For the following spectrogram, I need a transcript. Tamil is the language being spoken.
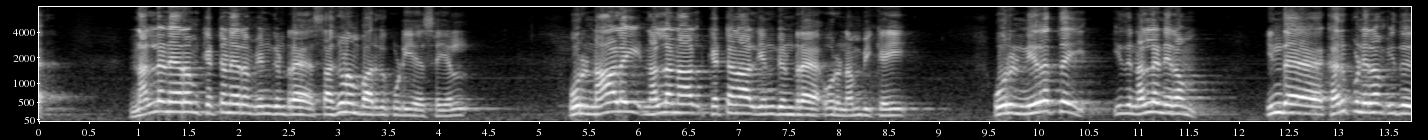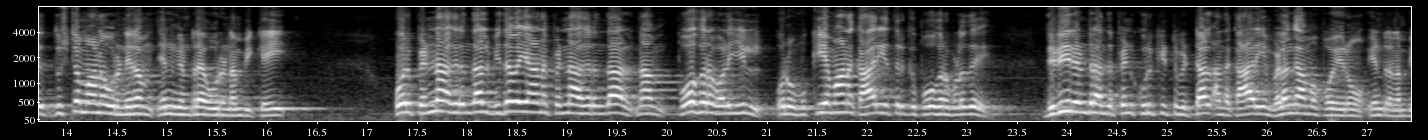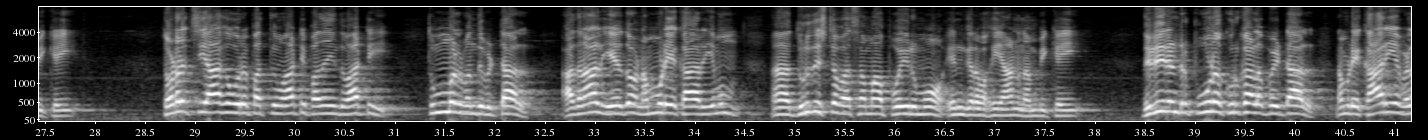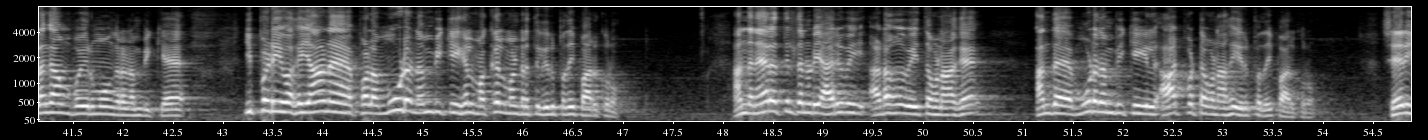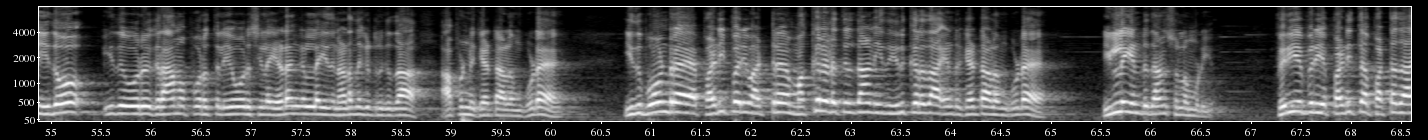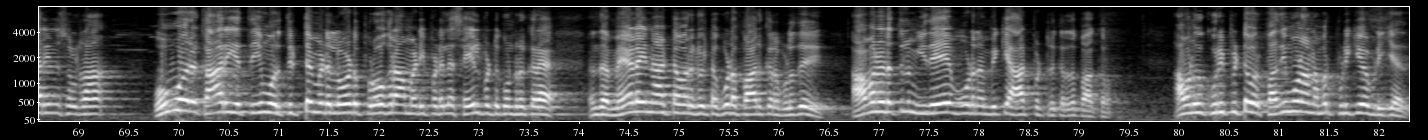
நல்ல நேரம் கெட்ட நேரம் என்கின்ற சகுனம் பார்க்கக்கூடிய செயல் ஒரு நாளை நல்ல நாள் கெட்ட நாள் என்கின்ற ஒரு நம்பிக்கை ஒரு நிறத்தை இது நல்ல நிறம் இந்த கருப்பு நிறம் இது துஷ்டமான ஒரு நிறம் என்கின்ற ஒரு நம்பிக்கை. ஒரு பெண்ணாக இருந்தால் விதவையான பெண்ணாக இருந்தால் நாம் போகிற வழியில் ஒரு முக்கியமான காரியத்திற்கு போகிற பொழுது திடீரென்று அந்த பெண் குறுக்கிட்டு விட்டால் அந்த காரியம் விளங்காமல் போயிடும் என்ற நம்பிக்கை. தொடர்ச்சியாக ஒரு பத்து வாட்டி பதினைந்து வாட்டி தும்மல் வந்து விட்டால் அதனால் ஏதோ நம்முடைய காரியமும் துரதிருஷ்டவசமாக போயிருமோ என்கிற வகையான நம்பிக்கை. திடீரென்று பூனை குறுக்கால போயிட்டால் நம்முடைய காரியம் விளங்காமல் போயிருமோங்கிற நம்பிக்கை. இப்படி வகையான பல மூட நம்பிக்கைகள் மக்கள் மன்றத்தில் இருப்பதை பார்க்கிறோம். அந்த நேரத்தில் தன்னுடைய அறிவை அடகு வைத்தவனாக அந்த மூட நம்பிக்கையில் ஆட்பட்டவனாக இருப்பதை பார்க்கிறோம். சரி இதோ இது ஒரு கிராமப்புறத்திலேயோ ஒரு சில இடங்களில் இது நடந்துக்கிட்டு இருக்குதா அப்படின்னு கேட்டாலும் கூட இது போன்ற படிப்பறிவு அற்ற மக்களிடத்தில் தான் இது இருக்கிறதா என்று கேட்டாலும் கூட இல்லை என்று தான் சொல்ல முடியும். பெரிய பெரிய படித்த பட்டதாரின்னு சொல்கிறான் ஒவ்வொரு காரியத்தையும் ஒரு திட்டமிடலோடு புரோகிராம் அடிப்படையில் செயல்பட்டு கொண்டிருக்கிற இந்த மேலை நாட்டவர்கள்ட்ட கூட பார்க்கிற பொழுது அவனிடத்திலும் இதே மூட நம்பிக்கை ஆட்பட்டிருக்கிறத பார்க்குறோம். அவனுக்கு குறிப்பிட்ட ஒரு பதிமூணாம் நம்பர் பிடிக்கவே பிடிக்காது.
